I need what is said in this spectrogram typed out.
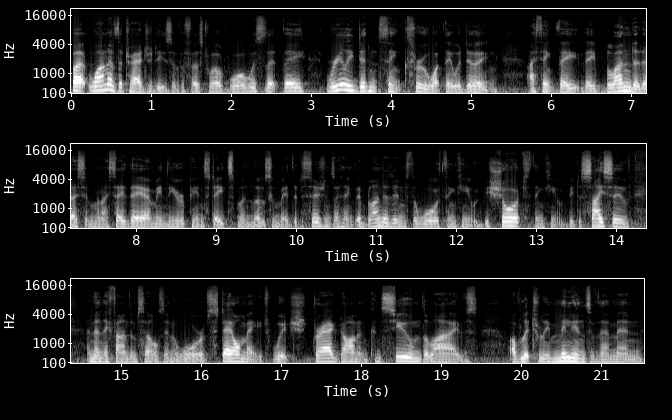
But one of the tragedies of the First World War was that they really didn't think through what they were doing. I think they, they blundered, I said, when I say they, I mean the European statesmen, those who made the decisions, I think they blundered into the war thinking it would be short, thinking it would be decisive, and then they found themselves in a war of stalemate, which dragged on and consumed the lives of literally millions of their men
